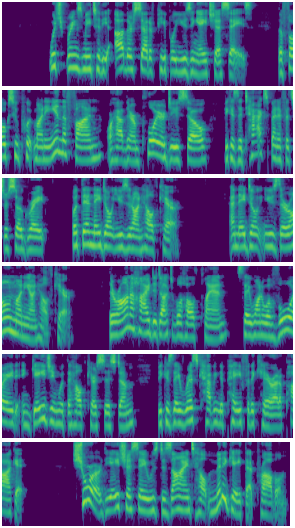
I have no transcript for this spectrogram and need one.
Which brings me to the other set of people using HSAs the folks who put money in the fund or have their employer do so because the tax benefits are so great, but then they don't use it on healthcare. And they don't use their own money on healthcare. They're on a high deductible health plan, so they want to avoid engaging with the healthcare system because they risk having to pay for the care out of pocket. Sure, the HSA was designed to help mitigate that problem.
